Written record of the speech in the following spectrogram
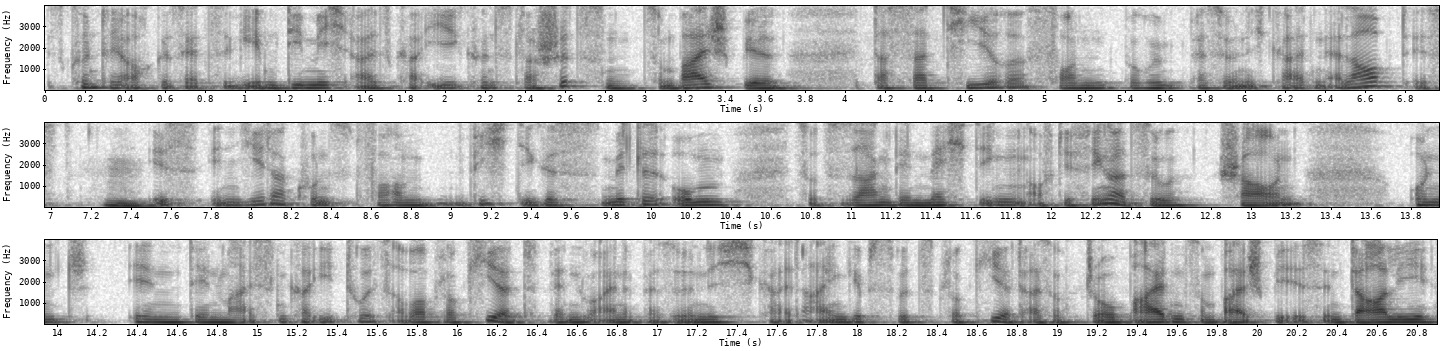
es könnte ja auch Gesetze geben, die mich als KI-Künstler schützen. Zum Beispiel, dass Satire von berühmten Persönlichkeiten erlaubt ist, hm. ist in jeder Kunstform ein wichtiges Mittel, um sozusagen den Mächtigen auf die Finger zu schauen. und in den meisten KI-Tools aber blockiert. Wenn du eine Persönlichkeit eingibst, wird es blockiert. Also Joe Biden zum Beispiel ist in DALI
